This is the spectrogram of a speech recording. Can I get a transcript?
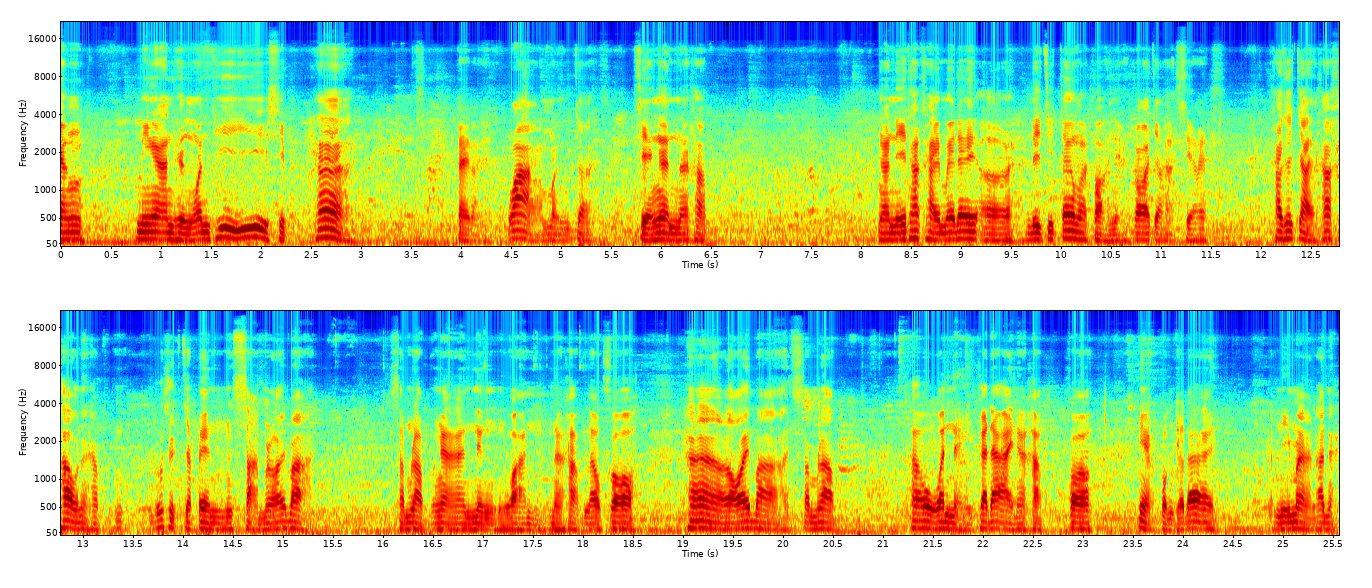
ยังมีงานถึงวันที่ 25 แต่ว่ามันจะเสียเงินนะครับ งานนี้ถ้าใครไม่ได้เอ่อดิจิเตอร์มาก่อนเนี่ย ก็จะเสียค่าใช้จ่ายค่าเข้านะครับ รู้สึกจะเป็น 300 บาทสำหรับงาน 1 วันนะครับ แล้วก็ 500 บาทสำหรับ เข้าวันไหนก็ได้นะครับ ก็เนี่ยผมจะได้อันนี้มาแล้วนะ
